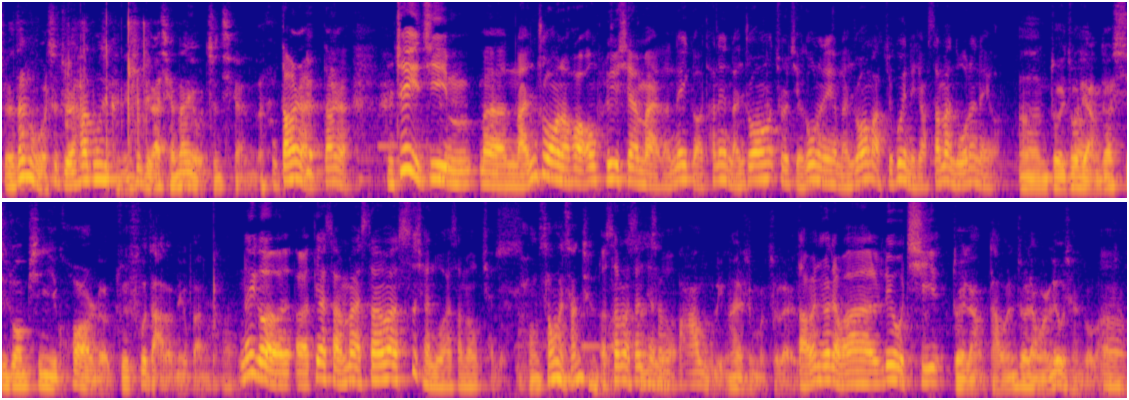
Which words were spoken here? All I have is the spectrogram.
对，但是我是觉得她的东西肯定是比她前男友值钱的。当然，当然，你这一季呃男装的话，欧普利现在买的那个，他那男装就是结构的那个男装吧，最贵那件，三万多的那个，嗯，对，就两件西装拼一块儿的最复杂的那个版本，啊那个呃 D S M 卖三万四千多还是三万五千多，好像三万三千多，呃三万三千多八五零还是什么之类的。打完折两万六七，对，两打完折两万六千多吧。嗯，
